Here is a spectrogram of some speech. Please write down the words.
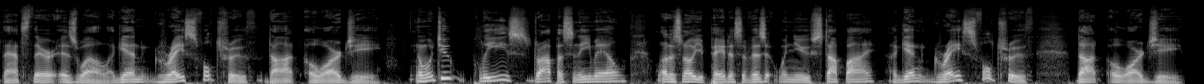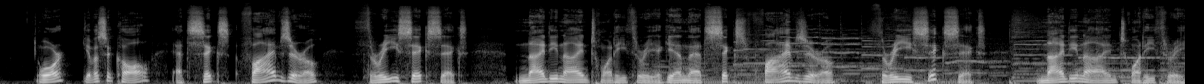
that's there as well. Again, gracefultruth.org. And would you please drop us an email? Let us know you paid us a visit when you stop by. Again, gracefultruth.org. Or give us a call at 650 366 9923. Again, that's 650 366 9923.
